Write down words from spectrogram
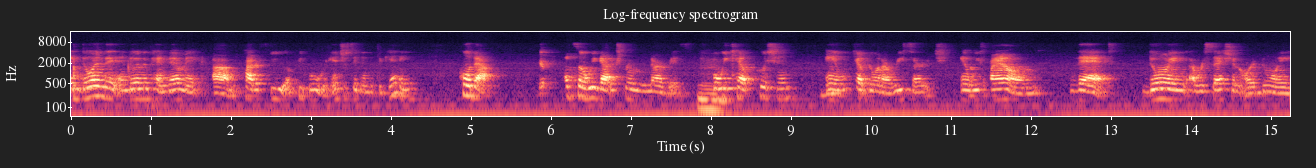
And during the and during the pandemic, um, quite a few of people who were interested in the beginning pulled out and so we got extremely nervous. Mm-hmm. But we kept pushing and we kept doing our research. And we found that during a recession or during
